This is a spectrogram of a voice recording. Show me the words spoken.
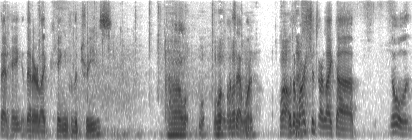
that hang that are like hanging from the trees. Uh, wh- wh- What's what- that one? Well, Well, the there's- Martians are like uh no,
